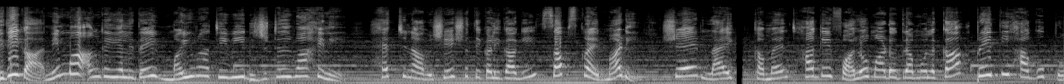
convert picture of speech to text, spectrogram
ಇದೀಗ ನಿಮ್ಮ ಅಂಗೈಯಲ್ಲಿದೆ ಮಯೂರ ಟಿವಿ ಡಿಜಿಟಲ್ ವಾಹಿನಿ. ಹೆಚ್ಚಿನ ವಿಶೇಷತೆಗಳಿಗಾಗಿ ಸಬ್ಸ್ಕ್ರೈಬ್ ಮಾಡಿ, ಶೇರ್, ಲೈಕ್, ಕಮೆಂಟ್ ಹಾಗೆ ಫಾಲೋ ಮಾಡೋದ್ರ ಮೂಲಕ ಪ್ರೀತಿ ಹಾಗೂ ಪ್ರೋತ್ಸಾಹ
